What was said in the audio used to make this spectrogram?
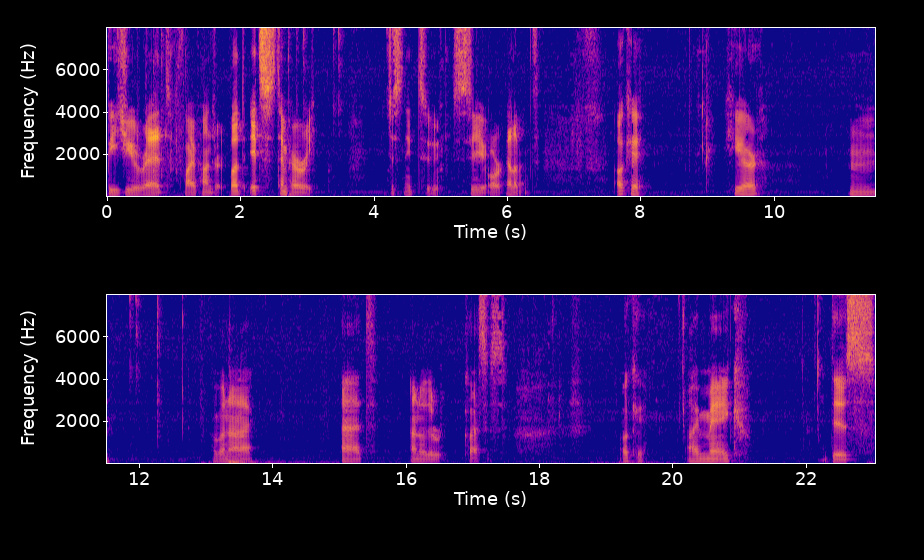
bg red 500 but it's temporary. Just need to see our element. Okay. Here hmm, I'm gonna add another classes okay. I make this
